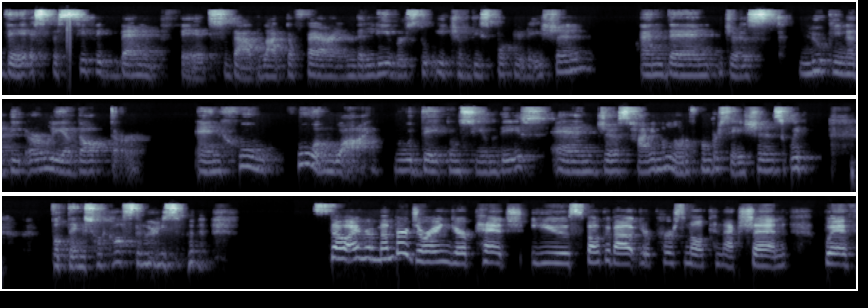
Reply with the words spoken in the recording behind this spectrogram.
the specific benefits that lactoferrin delivers to each of these population and then just looking at the early adopter and who who and why would they consume this and just having a lot of conversations with potential customers So I remember during your pitch, you spoke about your personal connection with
